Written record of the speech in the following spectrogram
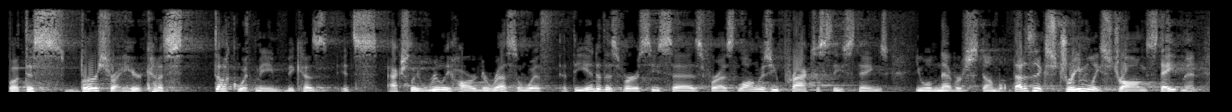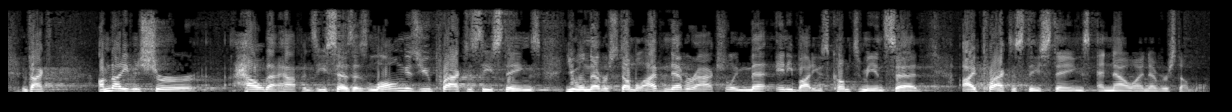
But this verse right here kind of stuck with me because it's actually really hard to wrestle with. At the end of this verse, he says, For as long as you practice these things, you will never stumble. That is an extremely strong statement. In fact, I'm not even sure how that happens. He says, As long as you practice these things, you will never stumble. I've never actually met anybody who's come to me and said, I practice these things and now I never stumble.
